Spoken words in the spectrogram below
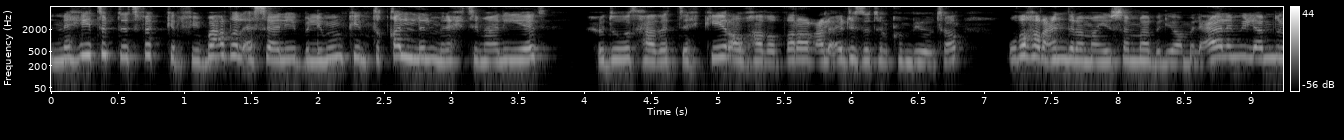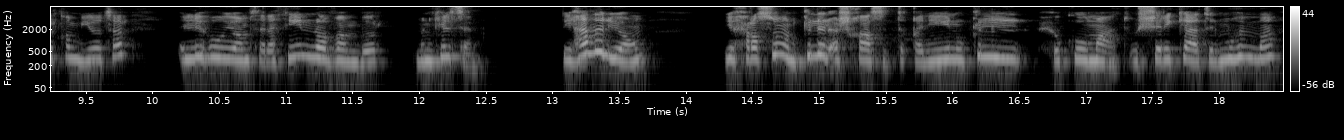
إن هي تبدأ تفكر في بعض الأساليب اللي ممكن تقلل من احتمالية حدوث هذا التهكير أو هذا الضرر على أجهزة الكمبيوتر. وظهر عندنا ما يسمى باليوم العالمي لأمن الكمبيوتر اللي هو يوم 30 نوفمبر من كل سنة. في هذا اليوم يحرصون كل الأشخاص التقنيين وكل الحكومات والشركات المهمة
